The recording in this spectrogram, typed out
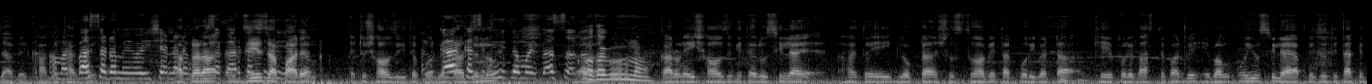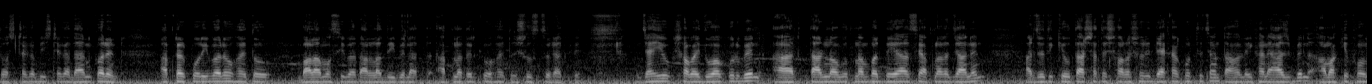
যাবে খাবে থাকবে। আপনারা যে যা পারেন একটু সহযোগিতা করবেন। তার জন্য কারণ এই সহযোগিতার উসিলায় হয়তো এই লোকটা সুস্থ হবে, তার পরিবারটা খেয়ে পরে বাঁচতে পারবে এবং ওই উসিলায় আপনি যদি তাকে দশ টাকা, বিশ টাকা দান করেন, আপনার পরিবারেও হয়তো বালা মুসিবত আল্লাহ দিবে না আপনাদেরকেও হয়তো সুস্থ রাখবে। যাই হোক, সবাই দোয়া করবেন আর তার নগদ নাম্বার দেওয়া আছে, আপনারা জানেন। আর যদি কেউ তার সাথে সরাসরি দেখা করতে চান, তাহলে এখানে আসবেন, আমাকে ফোন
